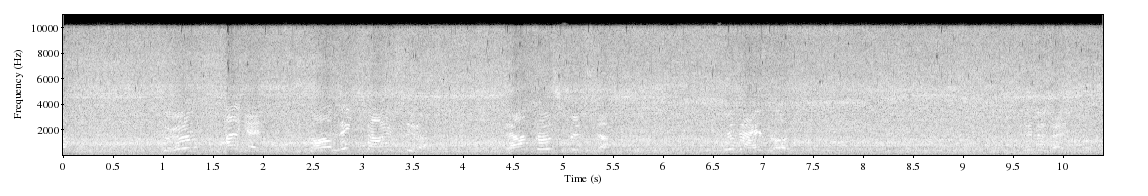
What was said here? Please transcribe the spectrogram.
Ja. Zurück, angehen. Da links da ist wieder. Ja, da ist Spitze. Nicht reinlassen. Nicht reinlassen.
